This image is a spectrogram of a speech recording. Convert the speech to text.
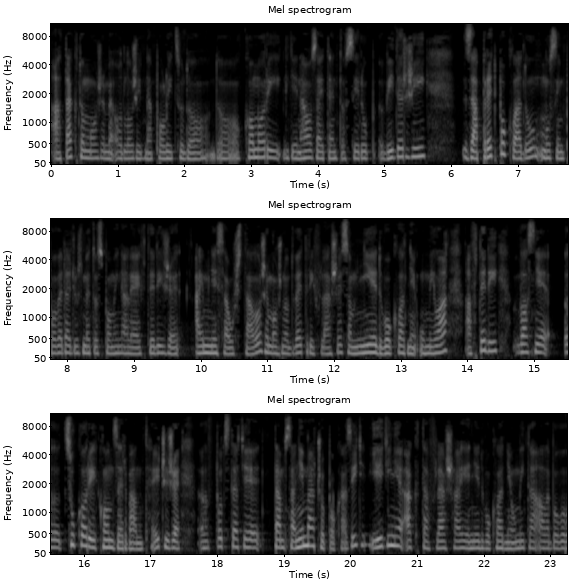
A takto môžeme odložiť na policu do, do komory, kde naozaj tento sirup vydrží za predpokladu, musím povedať, už sme to spomínali aj vtedy, že aj mne sa už stalo, že možno dve, tri fľaše som nie dôkladne umila a vtedy vlastne e, cukor je konzervant, hej, čiže e, v podstate tam sa nemá čo pokaziť, jedine ak tá fľaša je nedôkladne umytá alebo vo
